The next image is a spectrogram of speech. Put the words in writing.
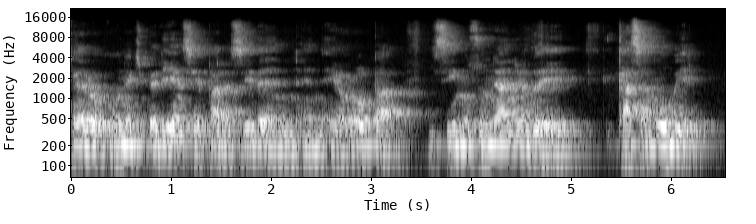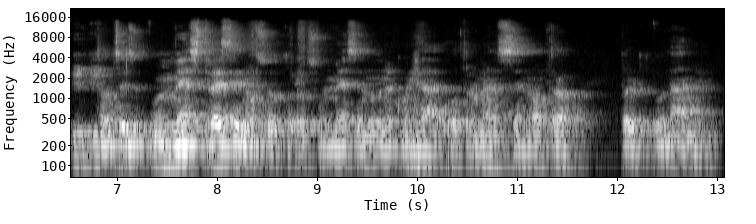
pero una experiencia parecida en, en Europa. Hicimos un año de casa móvil. Entonces, un mes tres de nosotros, un mes en una comunidad, otro mes en otro, por un año.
